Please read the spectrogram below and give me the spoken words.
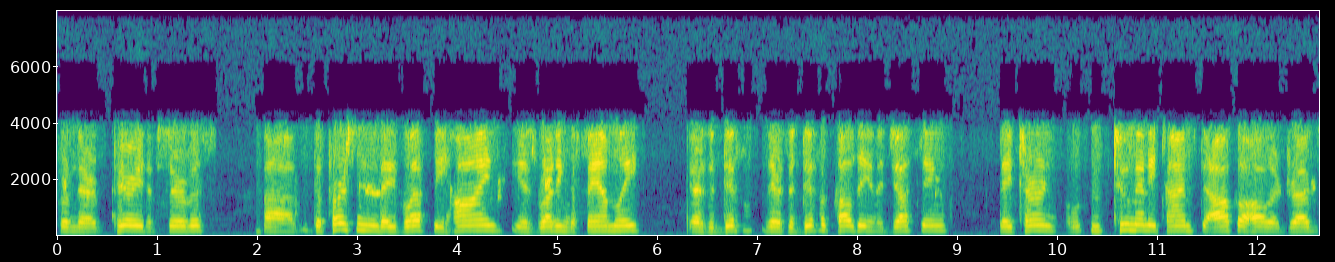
from their period of service uh, the person they've left behind is running the family. There's a diff- there's a difficulty in adjusting. They turn too many times to alcohol or drugs,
